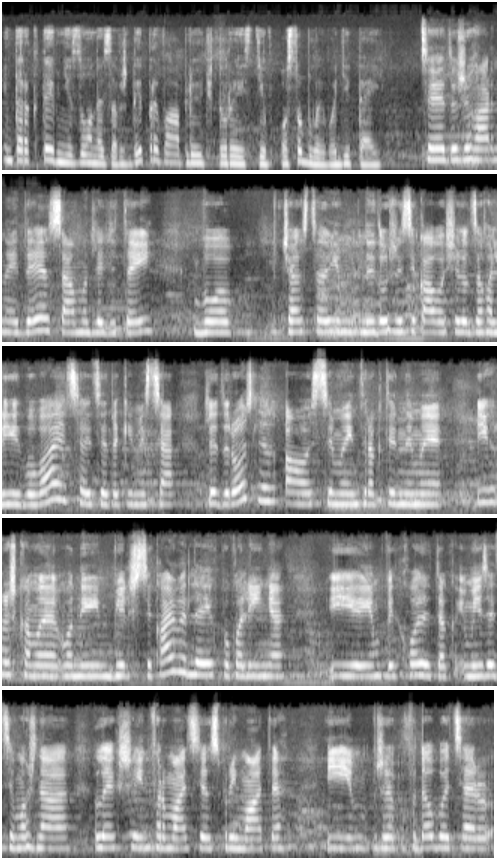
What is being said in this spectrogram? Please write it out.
Інтерактивні зони завжди приваблюють туристів, особливо дітей. Це дуже гарна ідея саме для дітей, бо часто їм не дуже цікаво, що тут взагалі відбувається, це такі місця для дорослих. А ось цими інтерактивними іграшками вони більш цікаві для їх покоління, і їм підходить так. І мені здається, можна легше інформацію сприймати. І їм вже подобається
